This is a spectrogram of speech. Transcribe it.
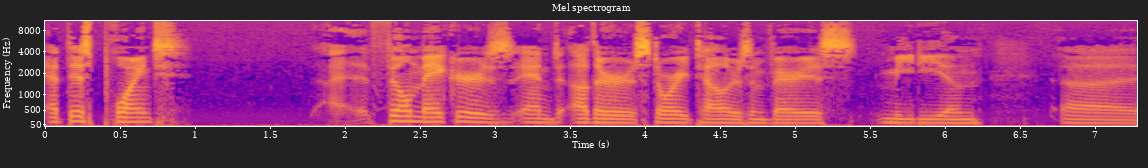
at this point, filmmakers and other storytellers in various medium uh,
